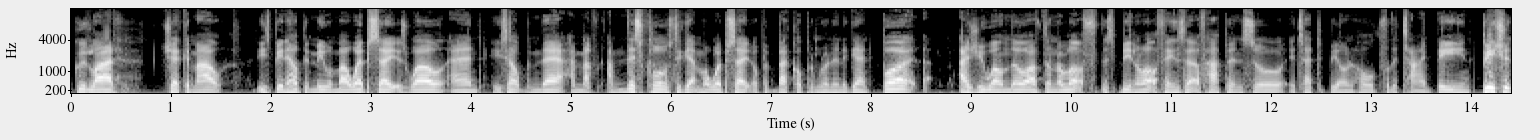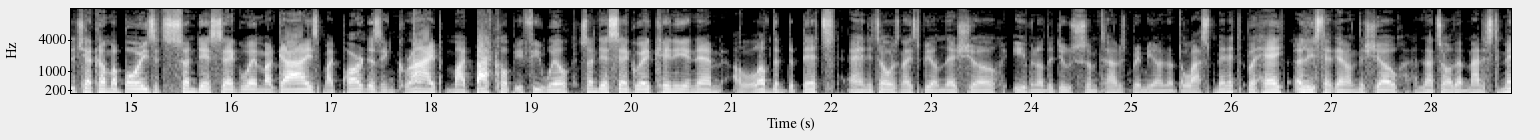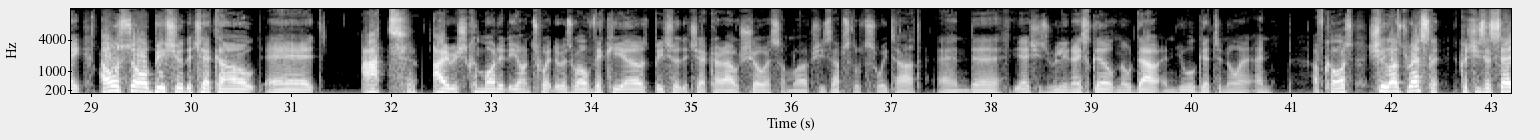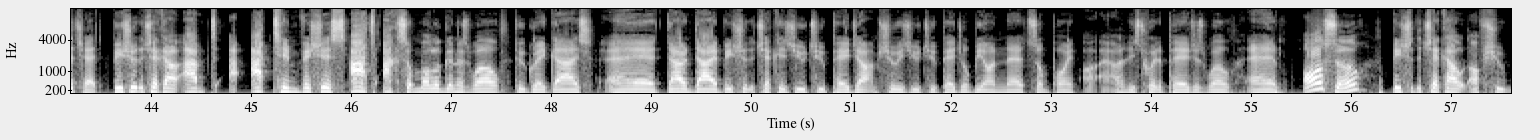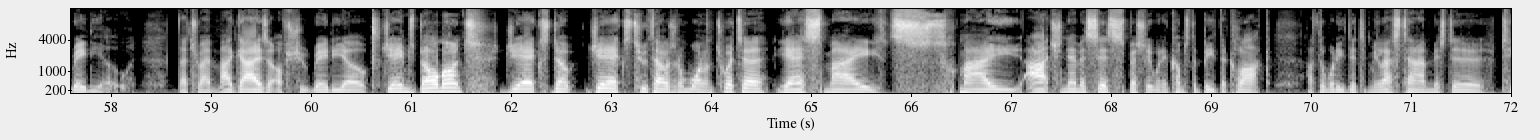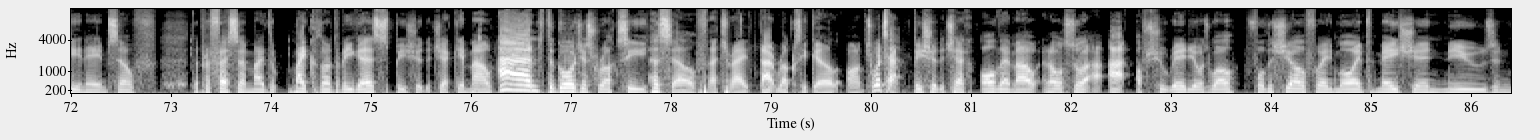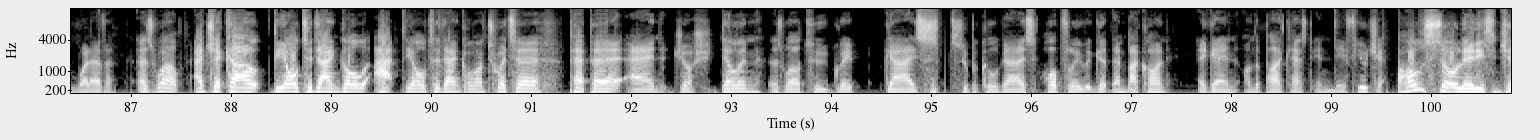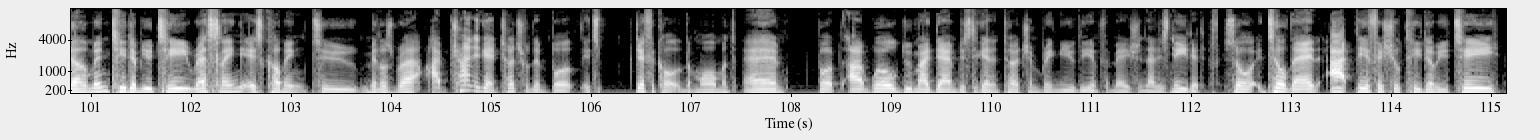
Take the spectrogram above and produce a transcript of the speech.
good lad. Check him out he's been helping me with my website as well, and he's helped helping there. I'm I'm this close to getting my website up and back up and running again, but as you well know, I've done a lot of, there's been a lot of things that have happened, so it's had to be on hold for the time being. Be sure to check out my boys at Sunday Segue, my guys, my partners in crime, my backup, if you will. Sunday Segue, Kenny and them, I love them to bits, and it's always nice to be on their show, even though they do sometimes bring me on at the last minute. But hey, at least I get on the show, and that's all that matters to me. Also, be sure to check out uh, at Irish Commodity on Twitter as well, Vicky O's. Be sure to check her out, show her some love. She's absolute sweetheart. And uh, yeah, she's a really nice girl, no doubt, and you will get to know her. And of course, she loves wrestling because she's a sedgehead. Be sure to check out at, at Tim Vicious, at Axel Mulligan as well. Two great guys. Uh, Darren Dyer, be sure to check his YouTube page out. I'm sure his YouTube page will be on there at some point, uh, on his Twitter page as well. Um, also, be sure to check out Offshoot Radio. That's right, my guys at Offshoot Radio. James Belmont, JX, JX2001 on Twitter. Yes, my my arch nemesis, especially when it comes to beat the clock. After what he did to me last time, Mr. TNA himself, the Professor Mike Rodriguez. Be sure to check him out. And the gorgeous Roxxie herself. That's right, that Roxxie girl on Twitter. Be sure to check all them out. And also at, Offshoot Radio as well for the show for any more information, news, and whatever as well. And check out the Altered Angle at the Altered Angle on Twitter. Pepper and Josh Dillon as well, two great guys, super cool guys. Hopefully, we get them back on again on the podcast in the future. Also, ladies and gentlemen, TWT Wrestling is coming to Middlesbrough. I'm trying to get in touch with them, but it's difficult at the moment. Um, but I will do my damnedest to get in touch and bring you the information that is needed. So until then, at the official TWT,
